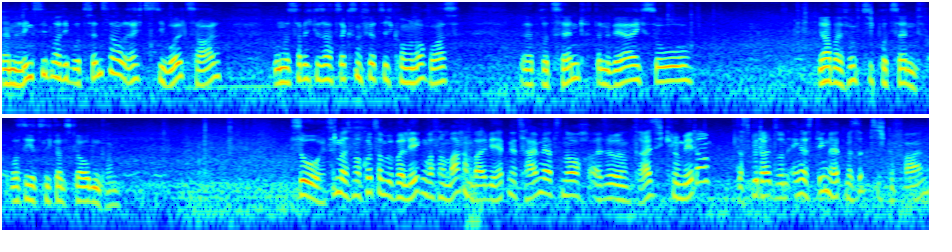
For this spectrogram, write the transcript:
Ähm, links sieht man die Prozentzahl, rechts die Voltzahl. Und was habe ich gesagt, 46, noch was äh, Prozent. Dann wäre ich so ja, bei 50 Prozent, was ich jetzt nicht ganz glauben kann. So, jetzt sind wir jetzt mal kurz am überlegen, was wir machen, weil wir hätten jetzt heimwärts noch also 30 Kilometer. Das wird halt so ein enges Ding, da hätten wir 70 gefahren.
